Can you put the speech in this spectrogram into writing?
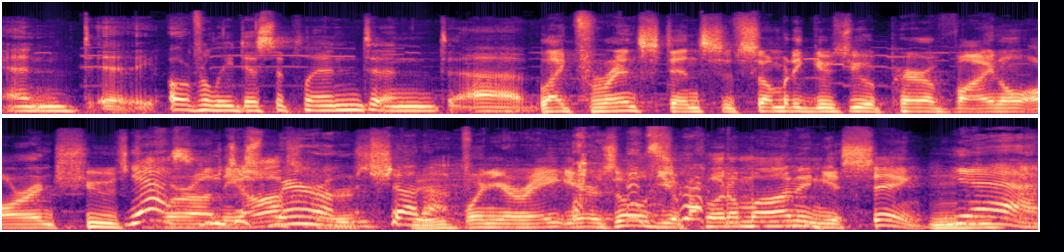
and uh, overly disciplined, and uh, Like for instance, if somebody gives you a pair of vinyl orange shoes Yes, to wear on you the Oscars, wear 'em and shut up. when you're eight years old, you right. put them on and you sing. yeah,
